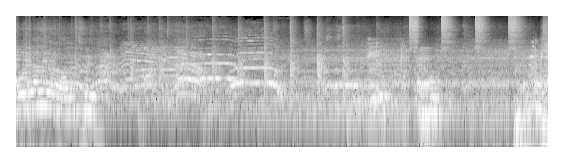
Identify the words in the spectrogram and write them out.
Håll den ner då. Thank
